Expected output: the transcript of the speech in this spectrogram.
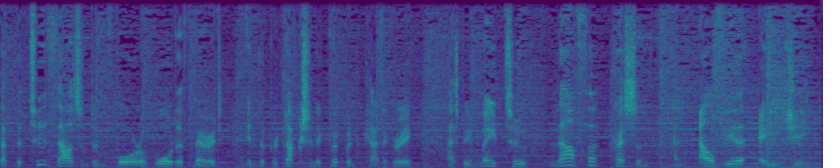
that the 2004 Award of Merit in the Production Equipment category has been made to Lauffer Pressen and Alvier AG.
